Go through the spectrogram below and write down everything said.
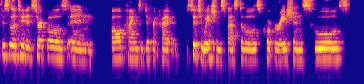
facilitated circles in all kinds of different kind of situations, festivals, corporations, schools,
